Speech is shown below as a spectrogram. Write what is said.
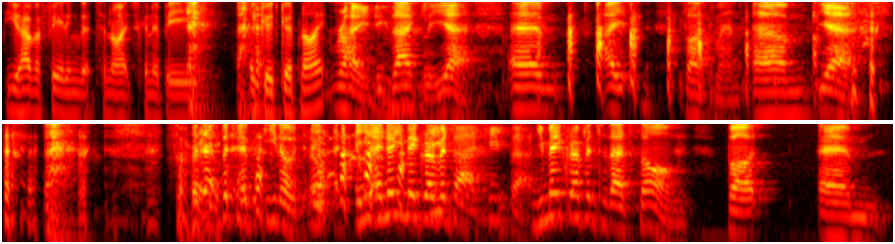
you have a feeling that tonight's gonna be a good good night. right. Exactly. Yeah. Um, I fuck man. Um, yeah. Sorry. But that, but uh, you know, I, I, know you make reference. Keep that. Keep that. You make reference to that song, but um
